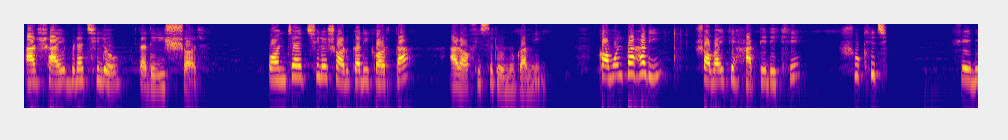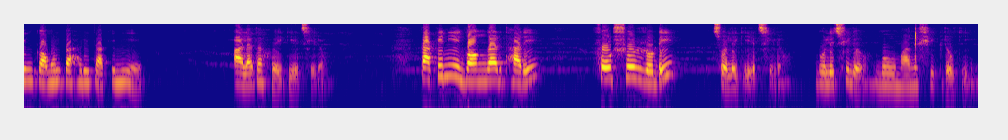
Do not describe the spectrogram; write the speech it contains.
আর সাহেবরা ছিল তাদের ঈশ্বর। পঞ্চায়েত ছিল সরকারি কর্তা আর অফিসের অনুগামী। কমল পাহাড়ি সবাইকে হাতে রেখে সুখে সেই দিন কমল পাহাড়ি তাকে নিয়ে আলাদা হয়ে গিয়েছিল। তাকে নিয়ে গঙ্গার ধারে ফোরশোর রোডে চলে গিয়েছিল। বলেছিল, বউ মানসিক রোগী।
